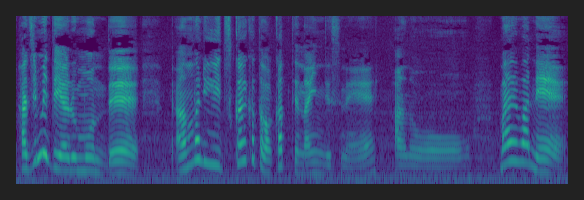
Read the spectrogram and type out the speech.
初めてやるもんで、あんまり使い方分かってないんですね。あの前はね、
